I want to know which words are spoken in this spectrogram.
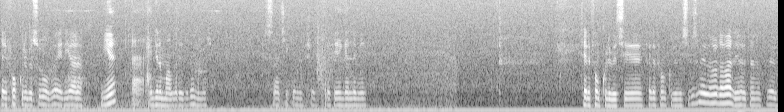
Telefon kulübesi oldu. Edi'yi ara. Niye? Ha, Edi'nin mallarıydı değil bunlar? Sağa çekelim. Şöyle trafiği engellemeyelim. Telefon kulübesi. Telefon kulübesi. Bizim evin orada vardı ya bir tane hatırlıyorum.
